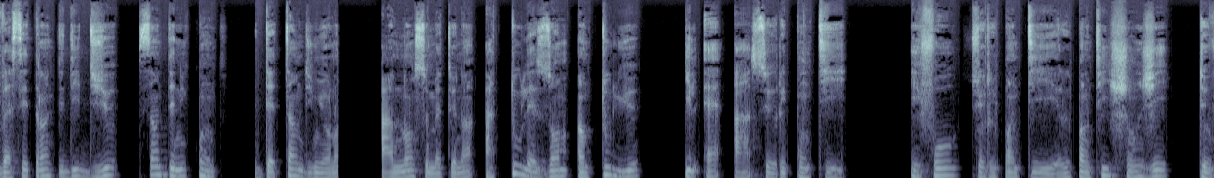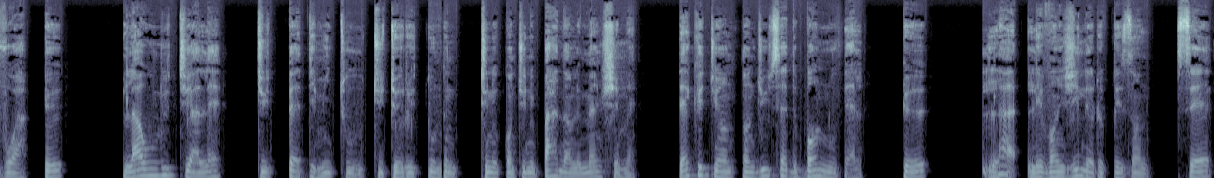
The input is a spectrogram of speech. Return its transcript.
Verset 30 dit, Dieu, sans tenir compte des temps d'ignorance, annonce maintenant à tous les hommes en tout lieu qu'il est à se repentir. Il faut se repentir, repentir, changer de voie, que là où tu allais, tu fais demi-tour, tu te retournes, tu ne continues pas dans le même chemin. Dès que tu as entendu cette bonne nouvelle que l'évangile représente, c'est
